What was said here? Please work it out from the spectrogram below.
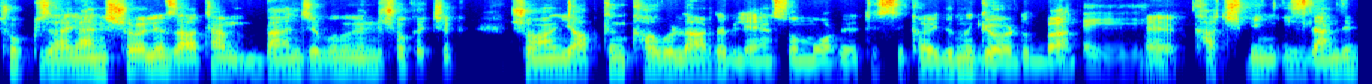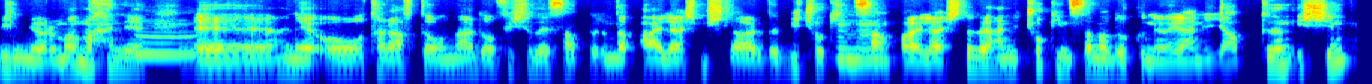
Çok güzel. Yani şöyle zaten bence bunun önü çok açık. Şu an yaptığın coverlarda bile en son Mor ve Ötesi kaydını gördüm ben. Ey. Ee, kaç bin izlendi bilmiyorum ama hani Hmm. e, hani o tarafta onlar da official hesaplarında paylaşmışlardı. Birçok insan paylaştı ve hani çok insana dokunuyor. Yani yaptığın işin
